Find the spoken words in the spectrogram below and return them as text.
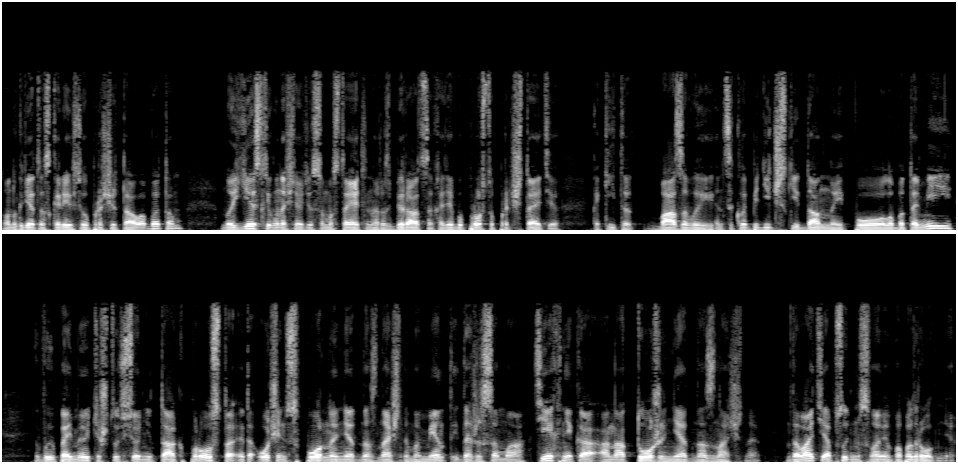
он где-то, скорее всего, прочитал об этом, но если вы начнете самостоятельно разбираться, хотя бы просто прочитайте какие-то базовые энциклопедические данные по лоботомии, вы поймете, что все не так просто, это очень спорный, неоднозначный момент, и даже сама техника, она тоже неоднозначная. Давайте обсудим с вами поподробнее.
